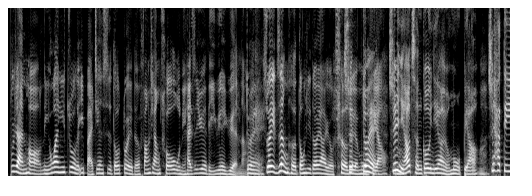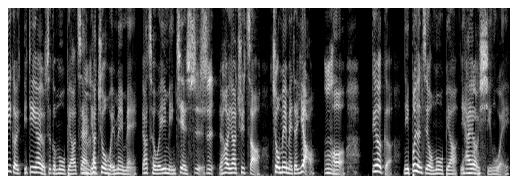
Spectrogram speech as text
不然哈，你万一做了一百件事都对的，方向错误，你还是越离越远呐。对，所以任何东西都要有策略目标。所以你要成功，一定要有目标。嗯、所以他第一个一定要有这个目标在，嗯、要救回妹妹，要成为一名剑士，是，然后要去找救妹妹的药。嗯，哦，第二个，你不能只有目标，你还有行为。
